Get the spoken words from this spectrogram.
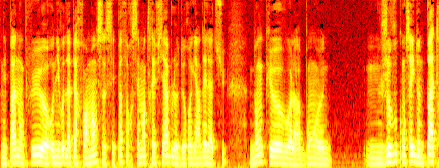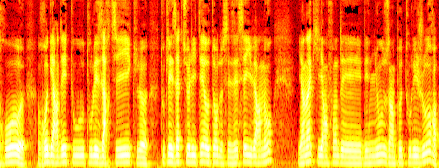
ce n'est pas non plus au niveau de la performance, c'est pas forcément très fiable de regarder là-dessus. Donc voilà, bon, je vous conseille de ne pas trop euh, regarder tous les articles, toutes les actualités autour de ces essais hivernaux. Il y en a qui en font des, news un peu tous les jours.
